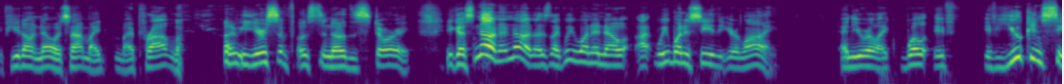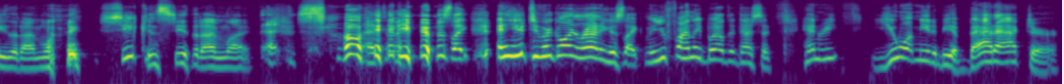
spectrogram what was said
if you don't know, it's not my my problem. I mean, you're supposed to know the story. He goes, no, no, no. And I was like, we want to know. We want to see that you're lying. And you were like, well, if if you can see that I'm lying, she can see that I'm lying. That- So and he was like, and you two were going around. He goes like, when you finally boiled it down, I said, Henry, you want me to be a bad actor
